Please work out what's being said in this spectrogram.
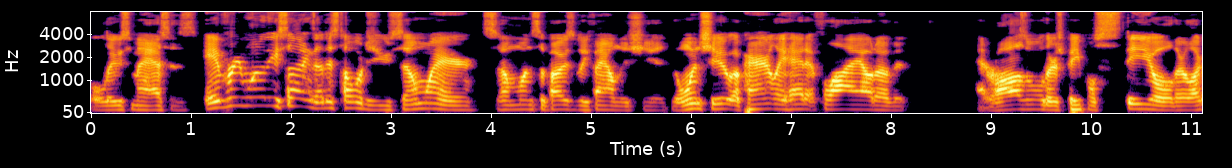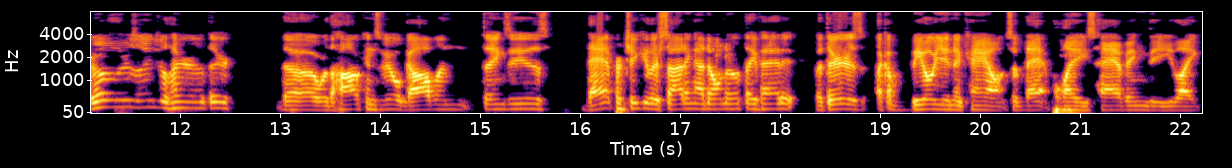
loose masses. Every one of these sightings I just told you, somewhere someone supposedly found this shit. The one ship apparently had it fly out of it. At Roswell, there's people still. They're like, "Oh, there's angel hair out there." The where the Hopkinsville Goblin things is that particular sighting. I don't know if they've had it, but there is like a billion accounts of that place having the like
